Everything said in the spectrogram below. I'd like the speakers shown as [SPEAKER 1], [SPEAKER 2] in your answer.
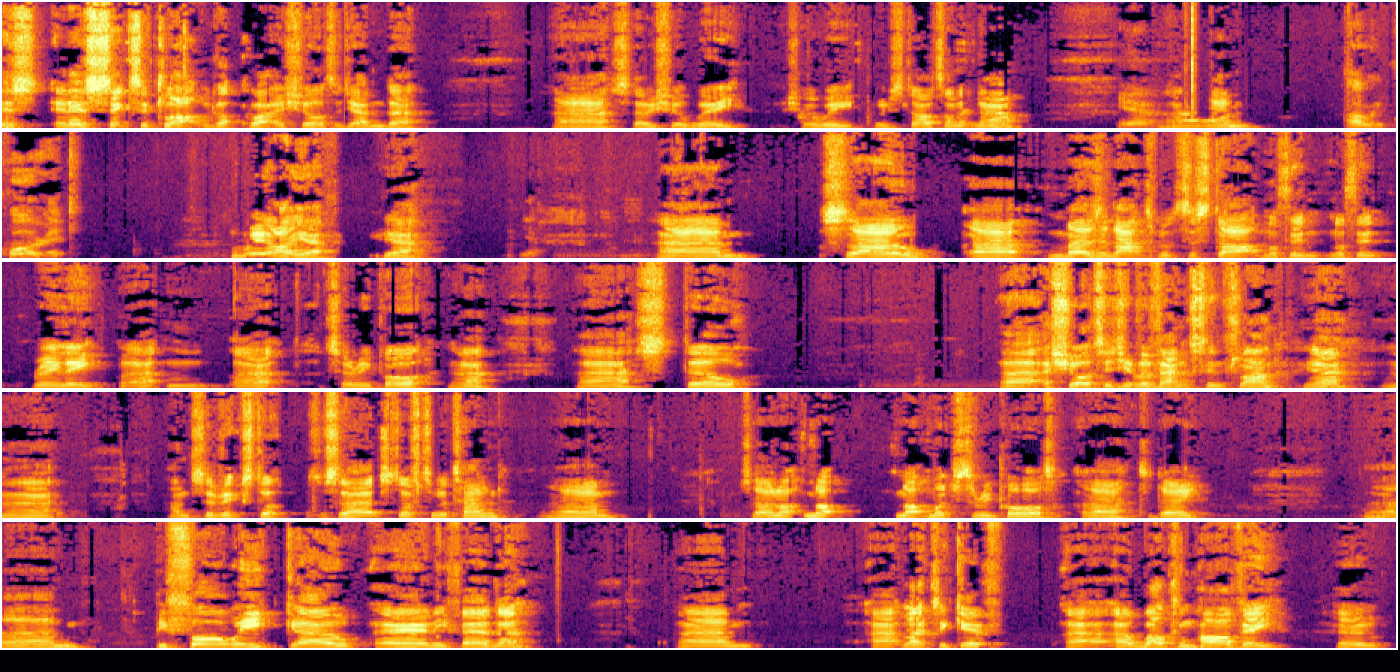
[SPEAKER 1] is it is six o'clock. We've got quite a short agenda, uh, so shall we? Shall we? We start on it now.
[SPEAKER 2] Yeah.
[SPEAKER 1] Um,
[SPEAKER 3] I'll record it.
[SPEAKER 1] we are, yeah, yeah.
[SPEAKER 3] Yeah.
[SPEAKER 1] Um, so uh, mayor's announcements to start. Nothing, nothing really uh, uh, to report. Uh, uh, still uh, a shortage of events in Llan, yeah, uh, and civic stuff stuff to attend. Um, so not not not much to report uh, today. Um, before we go any further, um, I'd like to give uh, a welcome Harvey, who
